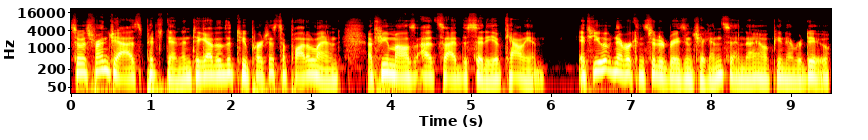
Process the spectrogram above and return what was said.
so his friend Jazz pitched in, and together the two purchased a plot of land a few miles outside the city of Kalyan. If you have never considered raising chickens, and I hope you never do,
